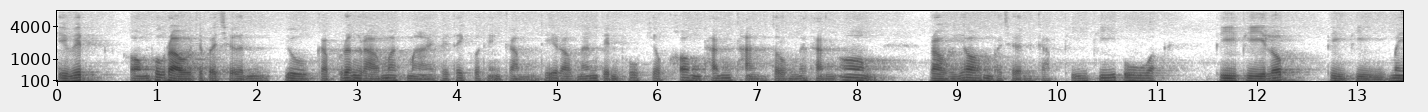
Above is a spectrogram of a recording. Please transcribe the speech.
ชีวิต ของพวกเราจะเผชิญอยู่กับเรื่องราวมากมายภายใต้กฎแห่งกรรมที่เรานั้นเป็นผู้เกี่ยวข้องทั้งทางตรงและทางอ้อม เราย่อมเผชิญกับพีพีบวกพีพีลบพีพีไม่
